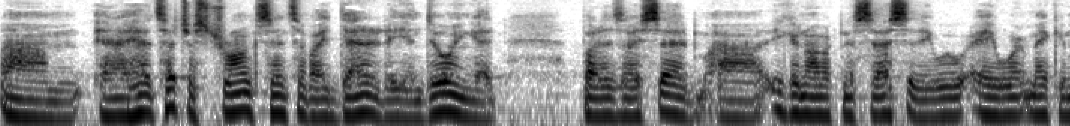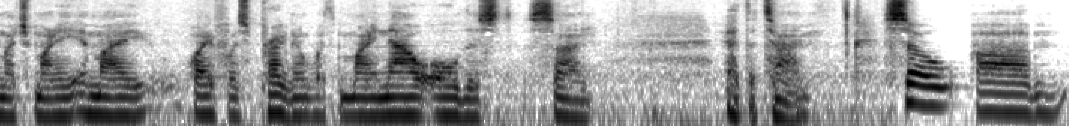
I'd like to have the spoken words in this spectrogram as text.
um, and I had such a strong sense of identity in doing it. But as I said, uh, economic necessity. We were, a weren't making much money, and my wife was pregnant with my now oldest son at the time. So um,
